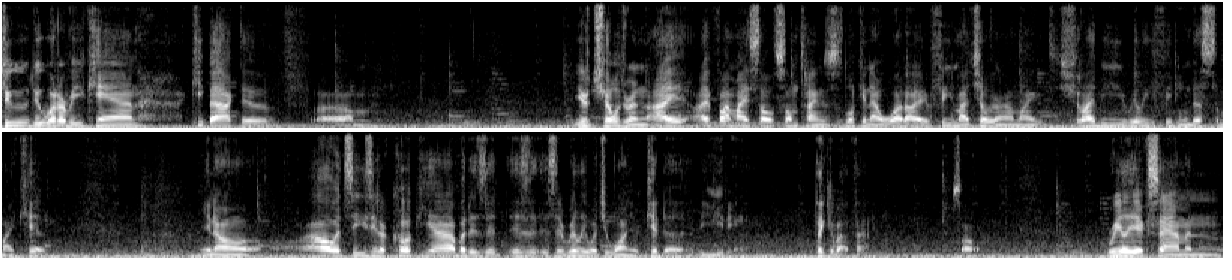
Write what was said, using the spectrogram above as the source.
Do, do whatever you can, keep active. Um, your children, I, I find myself sometimes looking at what I feed my children. I'm like, should I be really feeding this to my kid? You know, oh, it's easy to cook. Yeah, but is it is it, is it really what you want your kid to be eating? Think about that. So, really examine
